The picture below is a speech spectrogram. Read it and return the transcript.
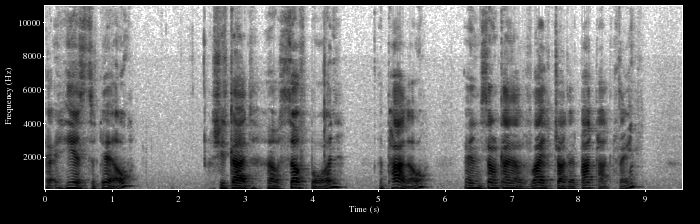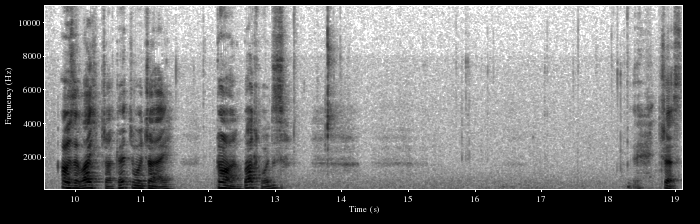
Here's the girl. She's got a surfboard, a paddle, and some kind of life jacket backpack thing. Oh, it's a life jacket, which I put on backwards. Just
